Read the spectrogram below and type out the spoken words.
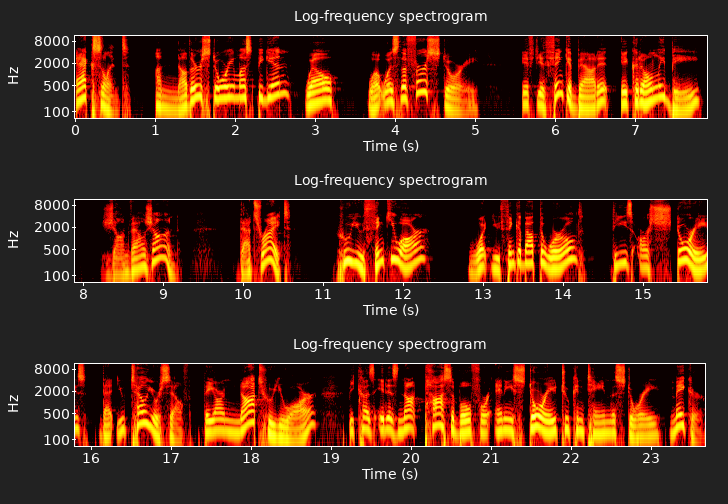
excellent. Another story must begin? Well, what was the first story? If you think about it, it could only be Jean Valjean. That's right. Who you think you are, what you think about the world, these are stories that you tell yourself. They are not who you are because it is not possible for any story to contain the story maker.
